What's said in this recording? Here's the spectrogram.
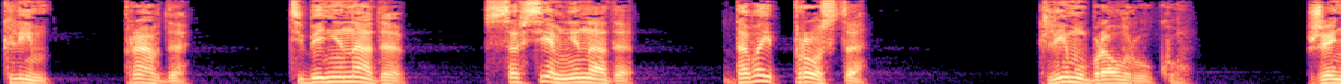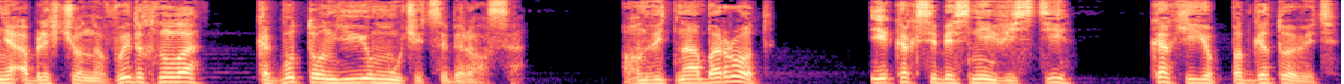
Клим, правда, тебе не надо, совсем не надо. Давай просто...» Клим убрал руку. Женя облегченно выдохнула, как будто он ее мучить собирался. А он ведь наоборот. И как себя с ней вести, как ее подготовить?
